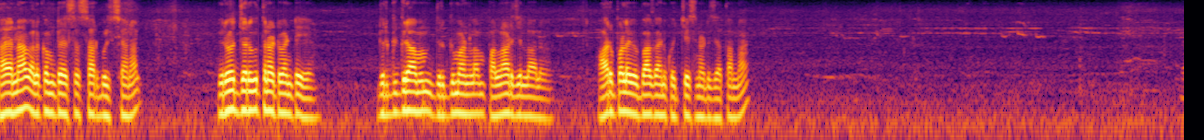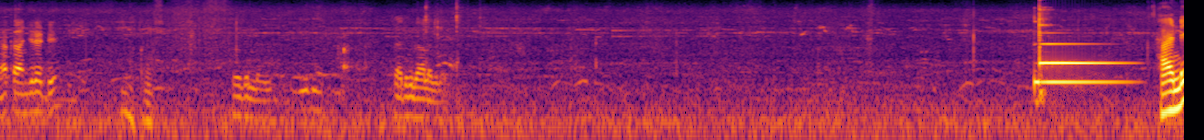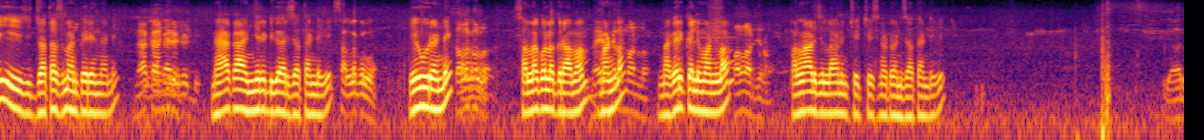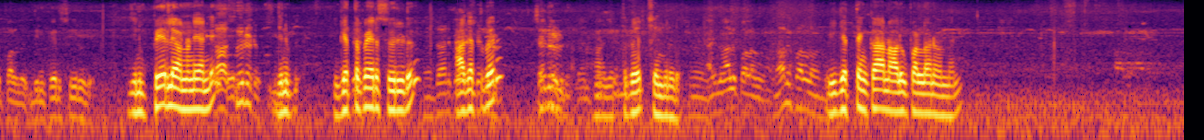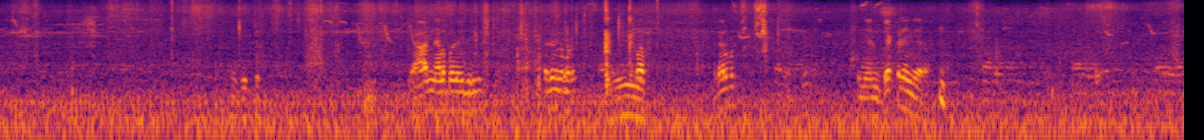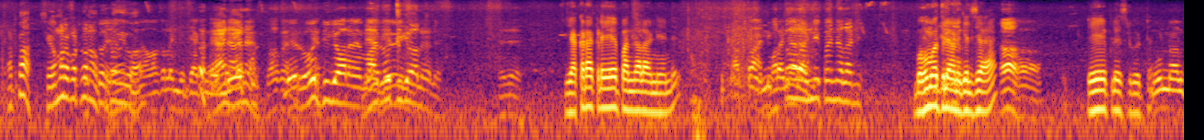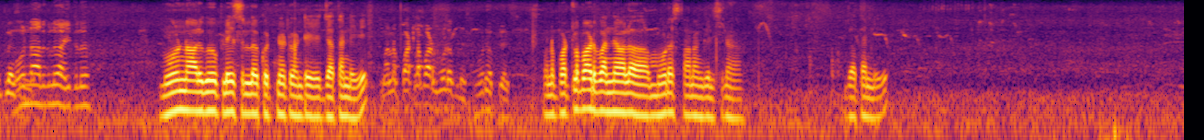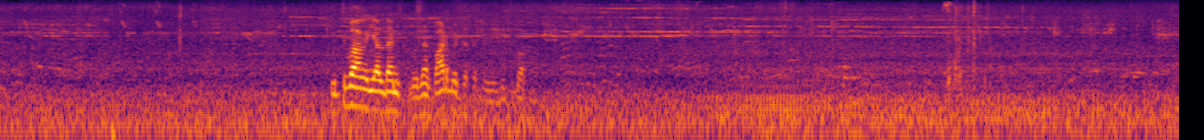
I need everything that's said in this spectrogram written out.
Hi అన్న welcome to SSR bulls channel. ఈరోజు జరుగుతున్నటువంటి దుర్గి గ్రామం దుర్గి మండలం పల్నాడు జిల్లాలో ఆరుపల్ల విభాగానికి వచ్చేసినట్టు జతన్న అంజిరెడ్డి. హాయ్ అండి ఈ జత యజమాని పేరు ఏందండి మేక అంజిరెడ్డి గారి జత అండి ఇవి చల్లగొల్ల ఏ ఊరండి? సల్లగొల్ల. గ్రామం మండలం? నగరికల్లి మండలం? పల్నాడు జిల్లా. పల్నాడు జిల్లా నుంచి వచ్చేసినటువంటి జత అండి ఇవి దీని పేరు సూర్యుడు. దీని పేర్లు ఏమైనా ఉన్నాయండి ఆ, సూర్యుడు. దీని గిత్త పేరు సూర్యుడు. ఆ గిత్త పేరు? చంద్రుడు. ఆ గిత్త పేరు చంద్రుడు. ఈ గిత్త ఇంకా నాలుగు పళ్ళలోనే ఉందండి. యాడ నిలబడేది నిలబడు. నిలబడు. నేను ఎక్కడేం పట్టుకో పట్టుకోను. రోజు ఎక్కడెక్కడ ఏ పందాలు ఆడినాయి అండి? అన్ని బహుమతులు ఏమైనా గెలిచా ఆ, ఏ ప్లేస్లు కొట్టా మూడు నాలుగు ప్లేస్ మూడు నాలుగులు ఐదులు. మూడు నాలుగు ప్లేసుల్లో కొట్టినటువంటి జత అండి ఇవి. మన పట్లపాడు మూడో ప్లేస్. మూడో ప్లేస్. మన పొట్లపాడు పందెంలో మూడో స్థానం గెలిచిన జత అండి ఇవి. గుర్తు బాగా ఇవ్వాలి దానికి దాని పాట పెట్టేటట్టు గుర్తు బాగా.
